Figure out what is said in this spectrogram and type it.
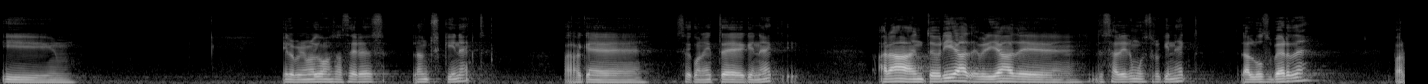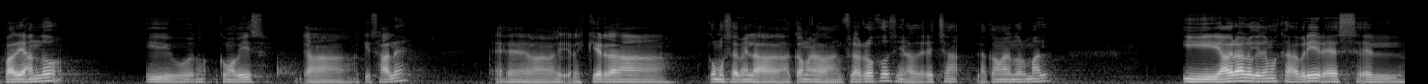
Y, y, lo primero que vamos a hacer es launch Kinect para que se conecte Kinect. Ahora, en teoría, debería de, salir vuestro Kinect la luz verde parpadeando y, bueno, como veis, ya aquí sale. Eh, a la izquierda, como se ve la cámara infrarrojos y en la derecha la cámara normal. Y ahora lo que tenemos que abrir es el,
